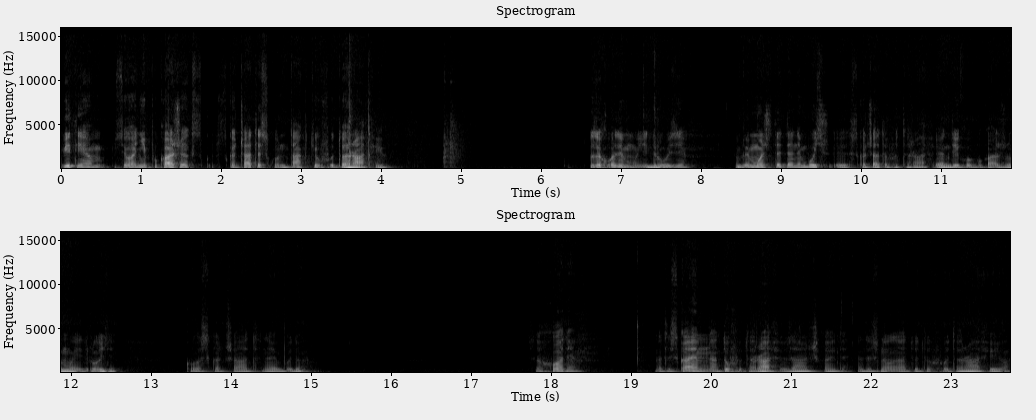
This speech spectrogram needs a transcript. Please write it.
Привіт, я вам сьогодні покажу, як скачати з контактів фотографію. Заходимо мої друзі. Ви можете де-небудь е, скачати фотографію. Я покажу мої друзі. Кого скачати, не буду. Заходимо. Натискаємо на ту фотографію. Зараз чекайте. Натиснули на ту, ту фотографію.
